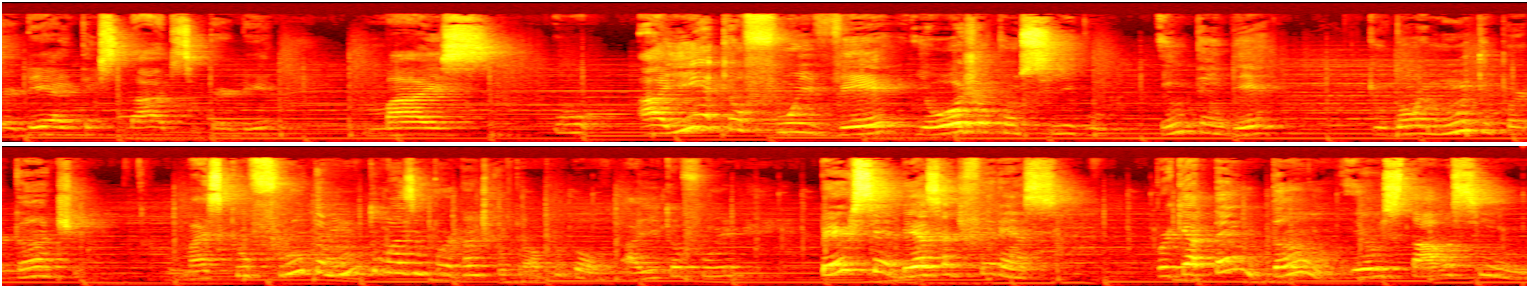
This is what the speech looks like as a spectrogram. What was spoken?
perder, a intensidade se perder. Mas o, aí é que eu fui ver e hoje eu consigo entender que o dom é muito importante mas que o fruto é muito mais importante que o próprio dom. Aí que eu fui perceber essa diferença. Porque até então eu estava assim,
